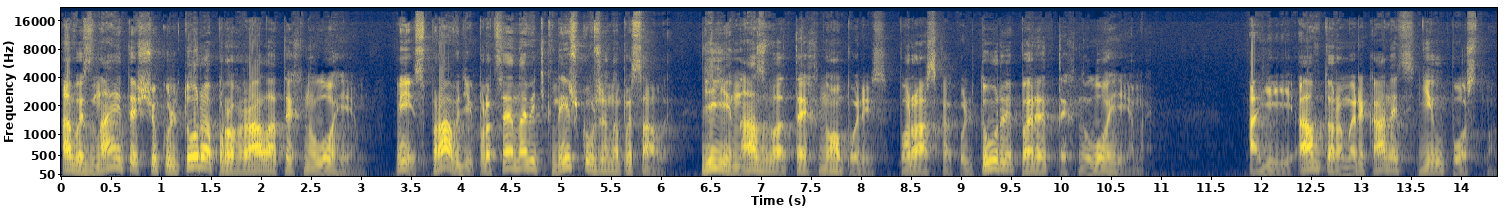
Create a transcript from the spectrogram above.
А ви знаєте, що культура програла технологіям? Ні, справді, про це навіть книжку вже написали. Її назва Технополіс поразка культури перед технологіями. А її автор американець Ніл Постман.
